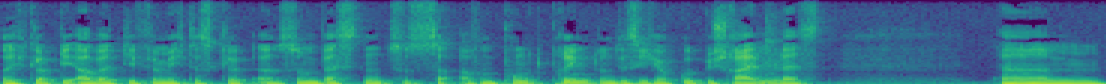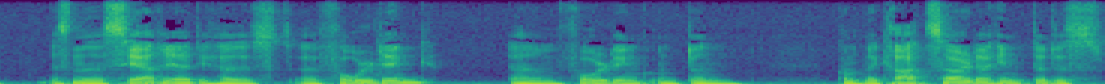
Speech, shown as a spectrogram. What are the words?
also ich glaube, die Arbeit, die für mich das also am besten zu, auf den Punkt bringt und die sich auch gut beschreiben lässt, ähm, ist eine Serie, die heißt äh, Folding. Ähm, Folding und dann kommt eine Gradzahl dahinter. Das,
